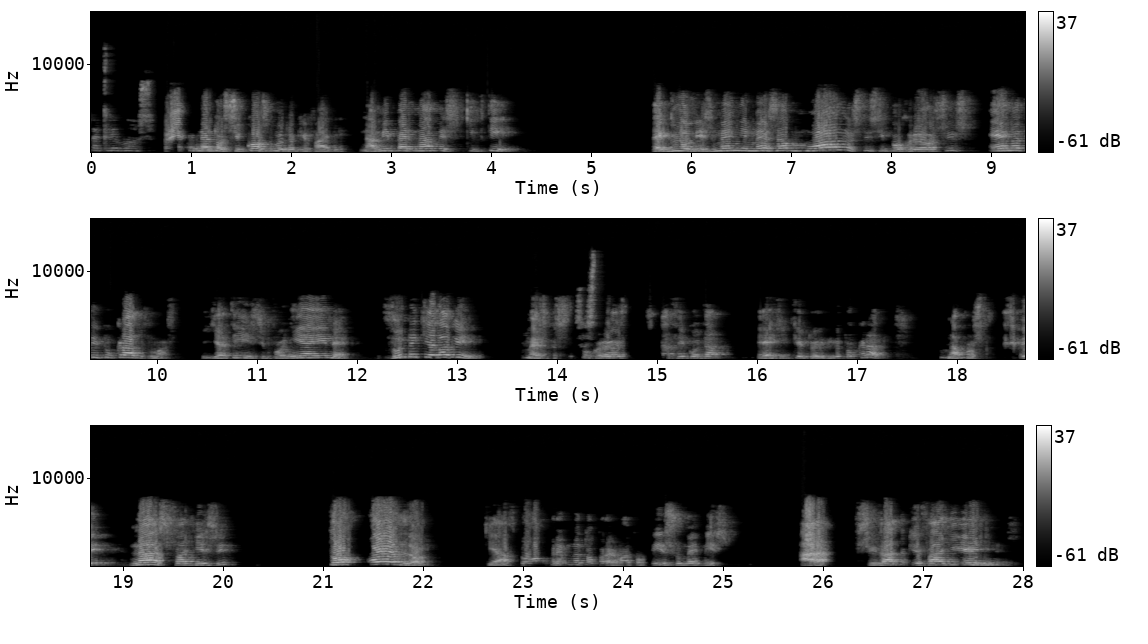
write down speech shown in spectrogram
Ακριβώς. Πρέπει να το σηκώσουμε το κεφάλι. Να μην περνάμε σκυφτοί. Εγκλωβισμένοι μέσα μόνος στις υποχρεώσεις έναντι του κράτους μας. Γιατί η συμφωνία είναι δούνε και λαβή. Μέσα στις υποχρεώσεις του καθήκοντα έχει και το ίδιο το κράτος. Να προστατεύει, να ασφαλίζει το όλον. Και αυτό πρέπει να το πραγματοποιήσουμε εμείς. Άρα Ψηλά το κεφάλι οι Έλληνες.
